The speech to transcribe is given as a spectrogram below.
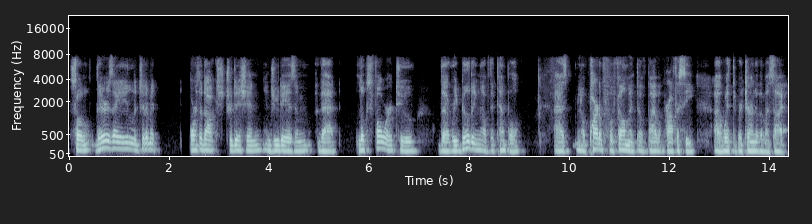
so there is a legitimate Orthodox tradition in Judaism that looks forward to the rebuilding of the temple as you know part of fulfillment of Bible prophecy uh, with the return of the Messiah.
